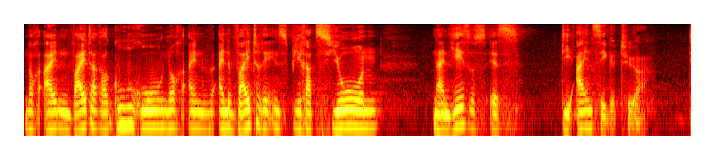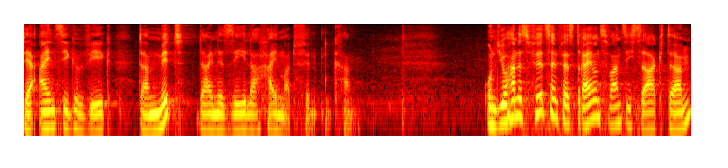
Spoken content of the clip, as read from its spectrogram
Noch ein weiterer Guru, noch ein, eine weitere Inspiration. Nein, Jesus ist die einzige Tür, der einzige Weg, damit deine Seele Heimat finden kann. Und Johannes 14, Vers 23 sagt dann,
